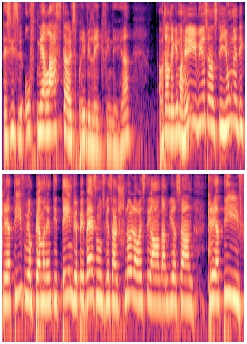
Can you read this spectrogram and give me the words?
Das ist oft mehr Laster als Privileg, finde ich. Ja? Aber dann denke ich mir, hey, wir sind die Jungen, die Kreativen, wir haben permanent Ideen, wir beweisen uns, wir sind schneller als die anderen, wir sind kreativ,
